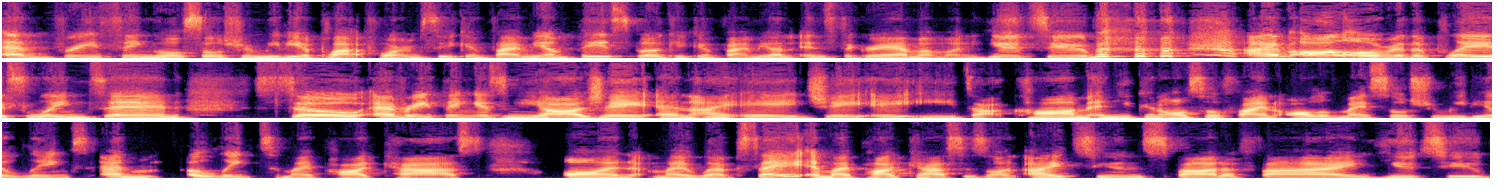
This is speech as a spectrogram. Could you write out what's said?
every single social media platform. So you can find me on Facebook, you can find me on Instagram, I'm on YouTube. I'm all over the place, LinkedIn. So everything is Niajae, N I A J A E.com. And you can also find all of my social media links and a link to my podcast on my website, and my podcast is on iTunes, Spotify, YouTube,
